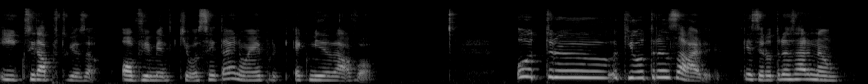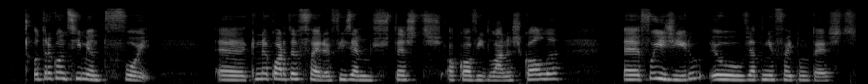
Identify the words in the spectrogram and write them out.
e cozida à portuguesa. Obviamente que eu aceitei, não é? Porque é comida da avó. Outro, aqui outro azar, quer dizer, outro azar não. Outro acontecimento foi uh, que na quarta-feira fizemos testes ao Covid lá na escola Uh, foi giro, eu já tinha feito um teste.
